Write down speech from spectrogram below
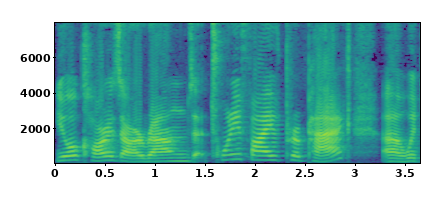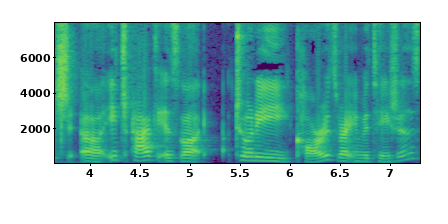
your cards are around 25 per pack, uh, which uh, each pack is like 20 cards, right? Invitations.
